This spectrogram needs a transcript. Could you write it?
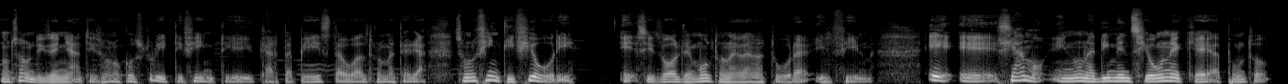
non sono disegnati, sono costruiti, finti, cartapesta o altro materiale, sono finti fiori e si svolge molto nella natura il film. E, e siamo in una dimensione che è appunto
